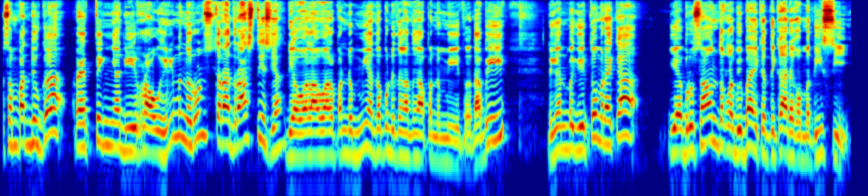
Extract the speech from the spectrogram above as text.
sempat juga ratingnya di Raw ini menurun secara drastis ya di awal-awal pandemi ataupun di tengah-tengah pandemi itu. Tapi dengan begitu mereka ya berusaha untuk lebih baik ketika ada kompetisi.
